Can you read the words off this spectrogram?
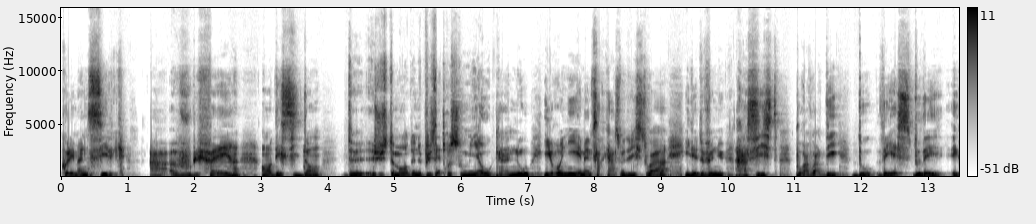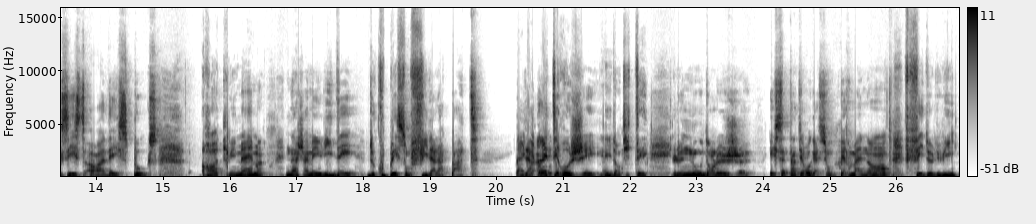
Coleman Silk a voulu faire en décidant de justement de ne plus être soumis à aucun nous, ironie et même sarcasme de l'histoire, il est devenu raciste pour avoir dit do they, do they exist or are they spooks? Roth lui-même n'a jamais eu l'idée de couper son fil à la patte. Il a interrogé l'identité, le nous dans le jeu. Et cette interrogation permanente fait de lui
